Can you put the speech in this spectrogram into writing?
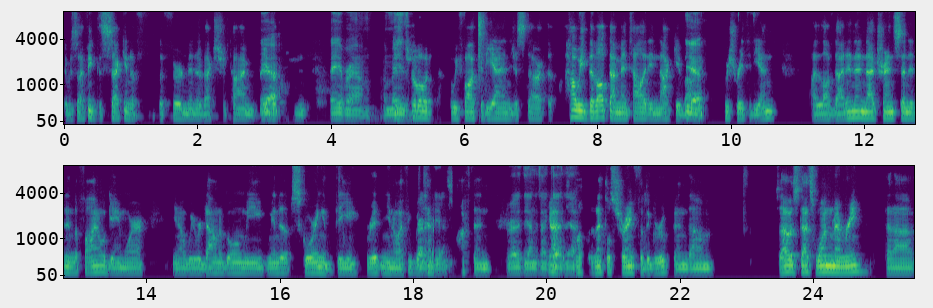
it was I think the second of the third minute of extra time. Yeah, Abraham, Abraham. amazing. We fought to the end. Just uh, how we developed that mentality to not give up, yeah. push right to the end. I love that, and then that transcended in the final game where you know we were down a goal and we we ended up scoring at the written. You know I think with right ten minutes left and right at the end of the time. Yeah, yeah. the mental strength of the group and um, so that was that's one memory that uh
